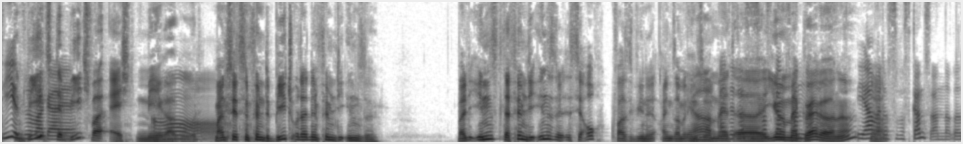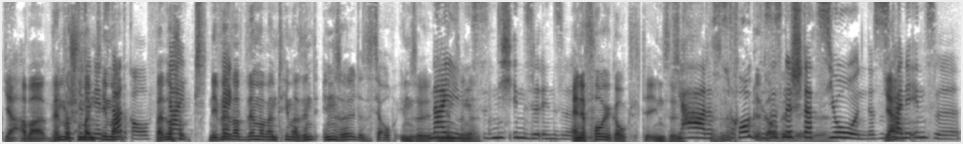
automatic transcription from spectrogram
die Insel Beach, war geil. der Beach war echt mega gut. Meinst du jetzt den Film The Beach oder den Film Die Insel? Weil die Insel, der Film Die Insel ist ja auch quasi wie eine einsame Ja, Insel. mit Alter, das ist äh, Ewan McGregor, ne? Ja, aber Ja. das ist was ganz anderes. Ja, aber wenn wir schon beim Thema, da drauf? weil wir Nein, schon, nee, wenn wir, wenn wir beim Thema sind, Insel, das ist ja auch Insel. in Nein, Sinne. es ist nicht Insel, Insel. Eine vorgegaukelte Insel. ja, das, ist ist, eine doch, vorgegaukelte das ist eine. Station, das ist Ja. keine Insel.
